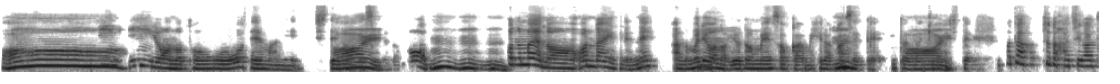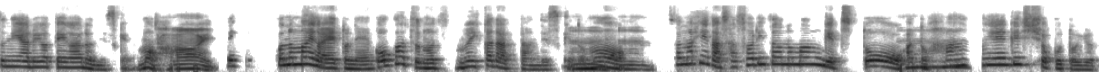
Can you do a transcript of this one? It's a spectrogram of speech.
ああ。陰陰陽の統合をテーマにしてるんですけれども、うん、うん、うん。この前のオンラインでね、あの、無料の夜度瞑想会も開かせていただきまして、またちょっと8月にやる予定があるんですけども、はい。この前が、えっとね、5月6日だったんですけども、うんうんその日がサソリ座の満月と、あとうん繁栄月食と言っ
